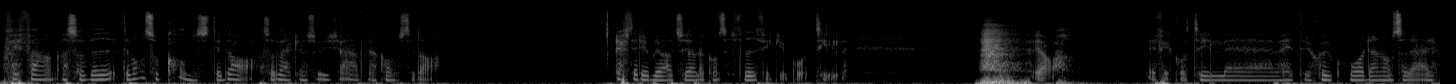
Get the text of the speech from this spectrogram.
Och fy fan, alltså vi, det var en så konstig dag. Alltså verkligen så jävla konstig dag. Efter det blev allt så jävla konstigt för vi fick ju gå till ja, vi fick gå till eh, vad heter det, sjukvården och sådär.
